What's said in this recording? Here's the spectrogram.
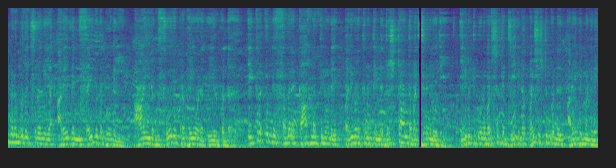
കരിമ്പടം പുതച്ചിറങ്ങിയ അറേബ്യൻ സൈനിക ഭൂമിൽ ആയിരം സൂര്യപ്രഭയോടെ ഉയർക്കൊണ്ട് ഇക്രത്തിന്റെ സമര കാഹളത്തിലൂടെ പരിവർത്തനത്തിന്റെ ദൃഷ്ടാന്ത മത്സരങ്ങളോതി ഇരുപത്തിമൂന്ന് വർഷത്തെ ജീവിത വൈശിഷ്ട്യം കൊണ്ട് അറേബ്യൻ മണ്ണിനെ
